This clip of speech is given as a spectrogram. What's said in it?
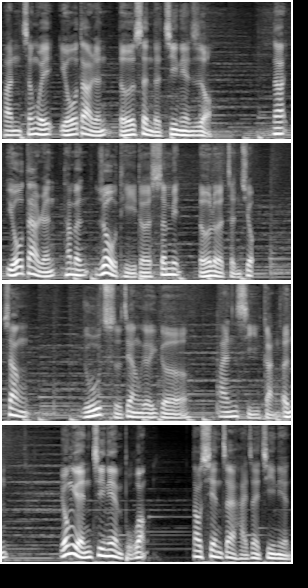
反成为犹大人得胜的纪念日哦。那犹大人他们肉体的生命得了拯救，像如此这样的一个。欢喜感恩，永远纪念不忘，到现在还在纪念。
